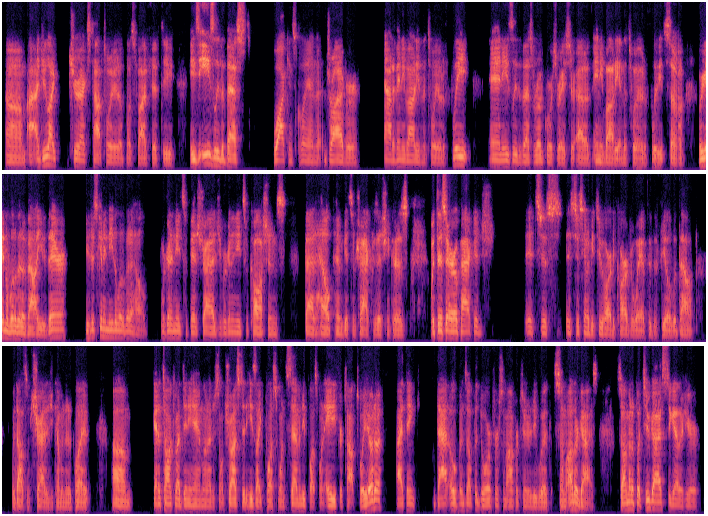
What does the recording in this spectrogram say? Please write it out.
um, I, I, do like Truex top Toyota plus 550. He's easily the best Watkins Glen driver out of anybody in the Toyota fleet and easily the best road course racer out of anybody in the Toyota fleet. So we're getting a little bit of value there. You're just going to need a little bit of help we're going to need some pit strategy. We're going to need some cautions that help him get some track position because with this aero package, it's just it's just going to be too hard to carve your way up through the field without without some strategy coming into play. Um, and I talked about Denny Hamlin. I just don't trust it. He's like plus 170, plus 180 for top Toyota. I think that opens up the door for some opportunity with some other guys. So I'm going to put two guys together here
